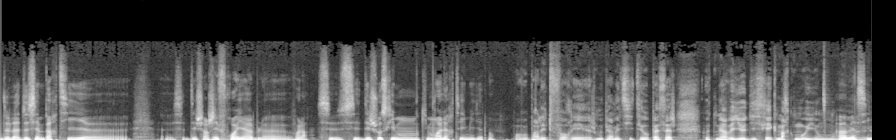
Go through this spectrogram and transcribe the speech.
de la deuxième partie, euh, euh, cette décharge effroyable. euh, voilà, c'est c'est des choses qui m'ont qui m'ont alerté immédiatement. Bon, vous parlez de forêt, je me permets de citer au passage votre merveilleux disque avec Marc Mouillon, Ah, merci.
